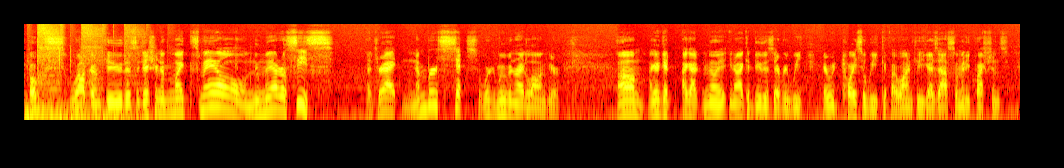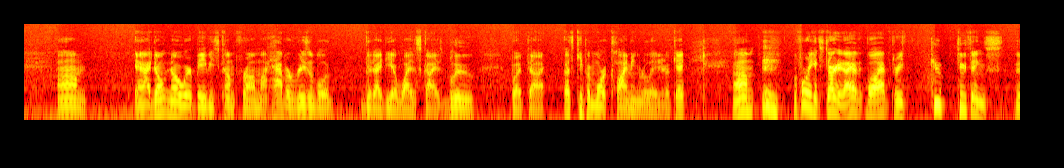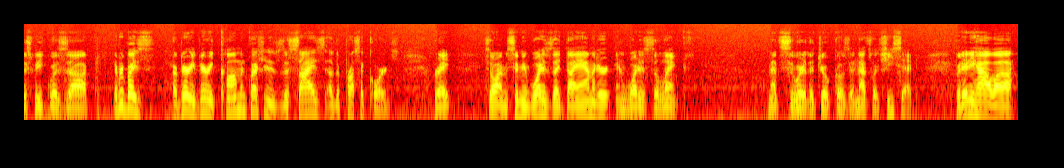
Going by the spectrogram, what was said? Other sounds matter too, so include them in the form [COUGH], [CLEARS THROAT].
Hey folks, welcome to this edition of Mike's Mail, numero six. That's right, number six. We're moving right along here. Um, I gotta get, I got million, you know, I could do this every week, every twice a week if I wanted to. You guys ask so many questions. Um, and I don't know where babies come from. I have a reasonable good idea why the sky is blue, but uh, let's keep it more climbing related, okay? Um, [CLEARS THROAT] before we get started, I have, well, I have three, two, two things this week was uh, everybody's a very very common question is the size of the prusik cords, right? So I'm assuming what is the diameter and what is the length. And that's where the joke goes, and that's what she said. But anyhow, uh,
